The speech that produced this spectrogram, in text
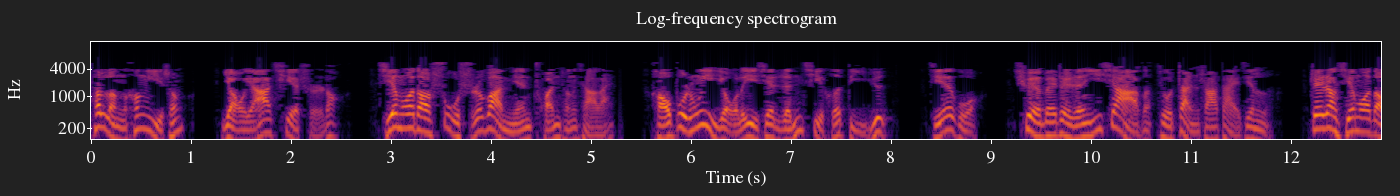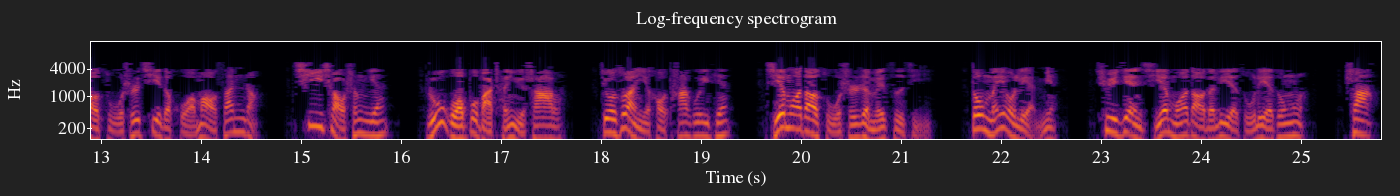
他冷哼一声，咬牙切齿道：“邪魔道数十万年传承下来，好不容易有了一些人气和底蕴，结果却被这人一下子就斩杀殆尽了。这让邪魔道祖师气得火冒三丈，七窍生烟。如果不把陈宇杀了，就算以后他归天，邪魔道祖师认为自己都没有脸面去见邪魔道的列祖列宗了。杀！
